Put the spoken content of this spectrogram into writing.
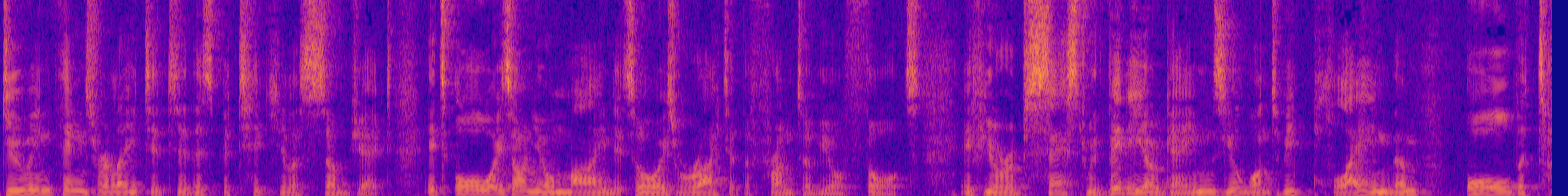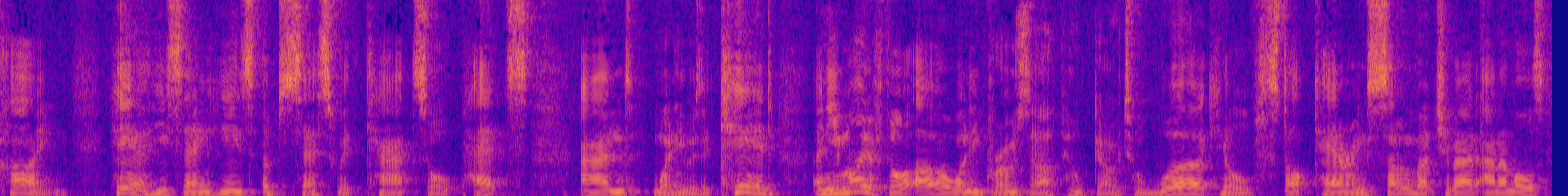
doing things related to this particular subject. It's always on your mind, it's always right at the front of your thoughts. If you're obsessed with video games, you'll want to be playing them all the time. Here he's saying he's obsessed with cats or pets. And when he was a kid, and you might have thought, oh, when he grows up, he'll go to work, he'll stop caring so much about animals.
